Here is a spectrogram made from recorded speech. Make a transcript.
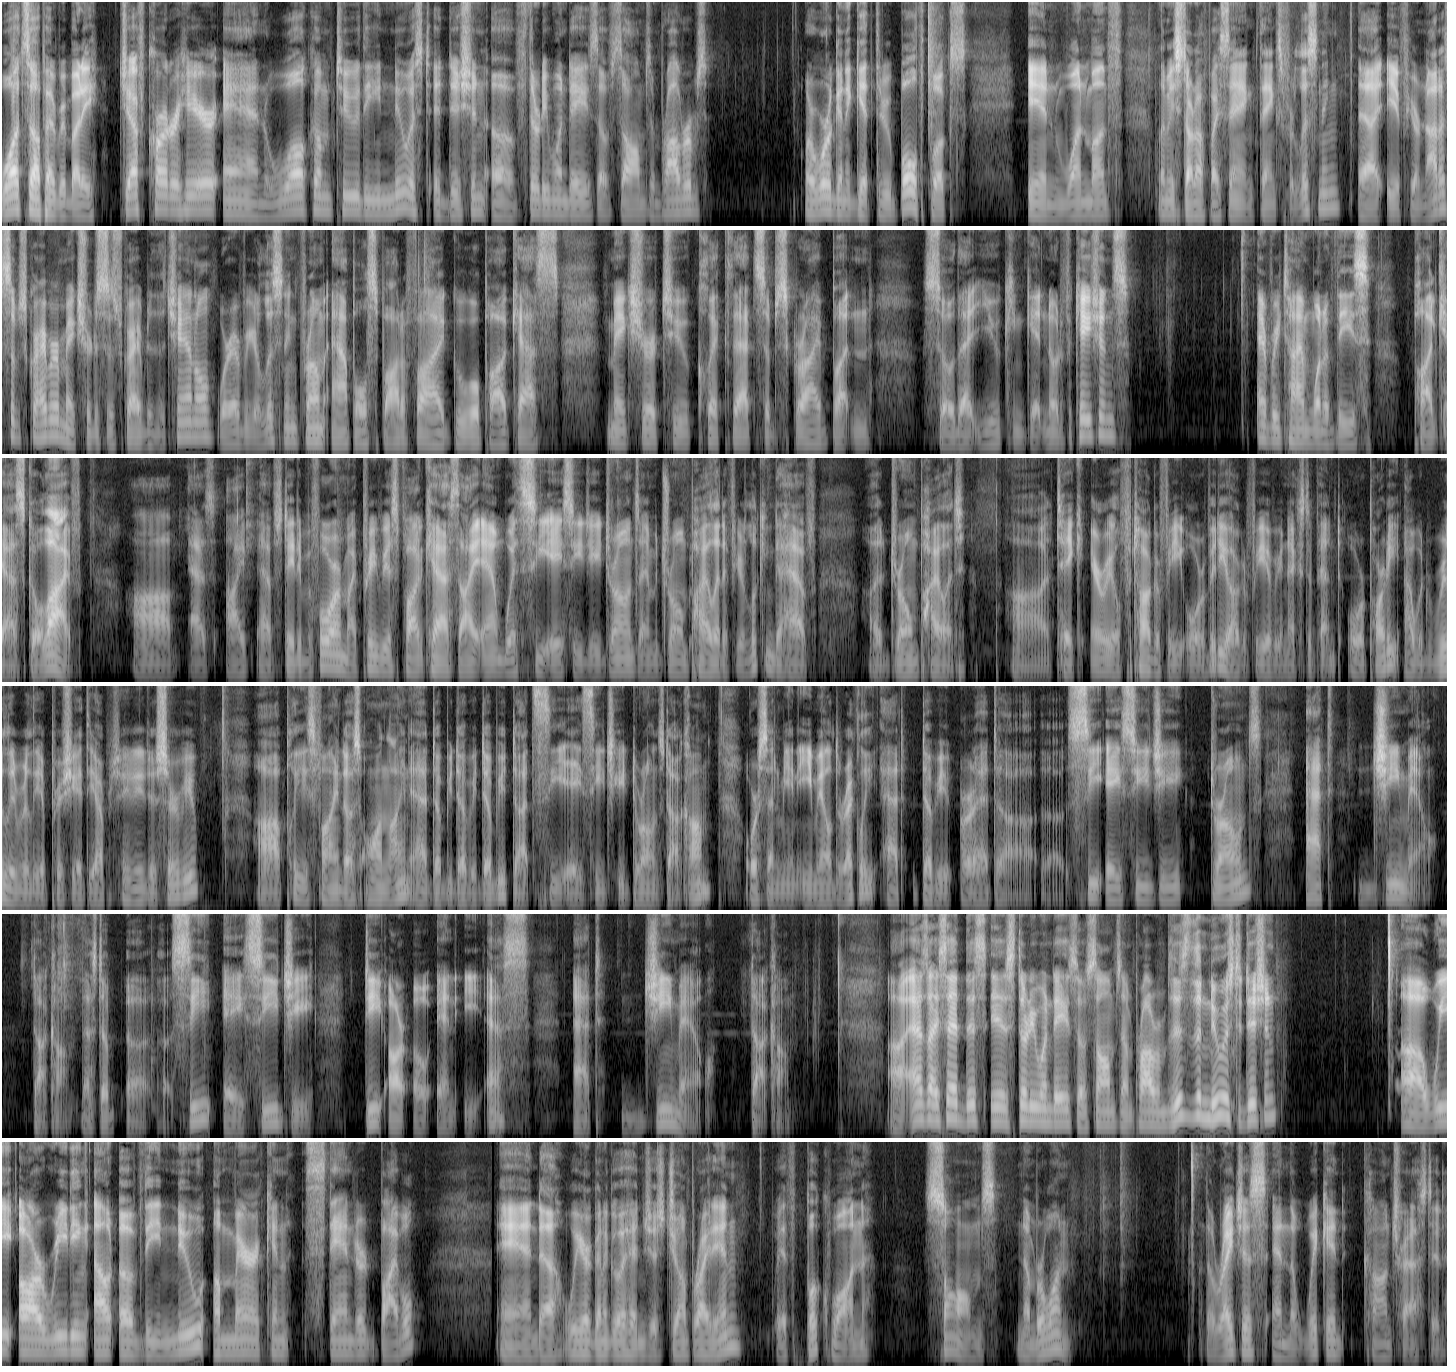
What's up, everybody? Jeff Carter here, and welcome to the newest edition of 31 Days of Psalms and Proverbs, where we're going to get through both books in one month. Let me start off by saying thanks for listening. Uh, if you're not a subscriber, make sure to subscribe to the channel wherever you're listening from Apple, Spotify, Google Podcasts. Make sure to click that subscribe button so that you can get notifications every time one of these podcasts go live. Uh, as I have stated before in my previous podcast, I am with CACG Drones. I am a drone pilot. If you're looking to have a drone pilot uh, take aerial photography or videography of your next event or party, I would really, really appreciate the opportunity to serve you. Uh, please find us online at www.cacgdrones.com or send me an email directly at w or at uh, cacgdrones at gmail.com. That's uh, uh, C A C G D R O N E S at gmail.com. Uh, as I said, this is 31 Days of Psalms and Proverbs. This is the newest edition. Uh, we are reading out of the New American Standard Bible. And uh, we are going to go ahead and just jump right in with Book One, Psalms number one. The righteous and the wicked contrasted.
